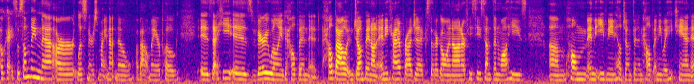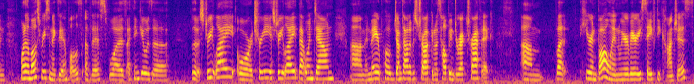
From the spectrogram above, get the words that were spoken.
Okay, so something that our listeners might not know about Mayor Pogue is that he is very willing to help in and help out and jump in on any kind of projects that are going on, or if he sees something while he's um, home in the evening, he'll jump in and help any way he can. And one of the most recent examples of this was I think it was a was it a street light or a tree, a street light that went down, um, and Mayor Pogue jumped out of his truck and was helping direct traffic. Um, but here in Ballwin, we are very safety conscious,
